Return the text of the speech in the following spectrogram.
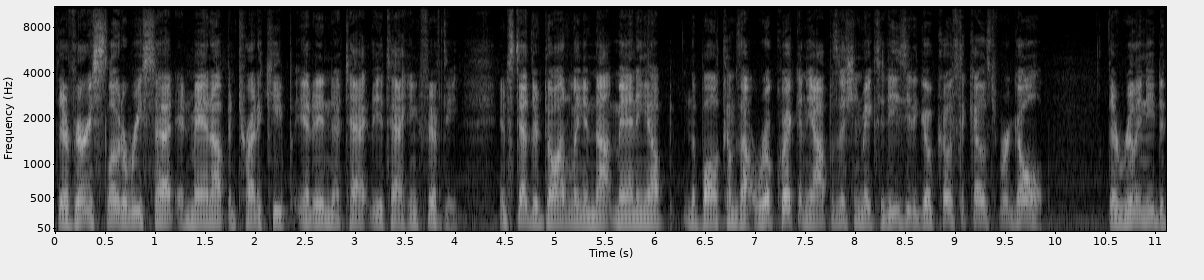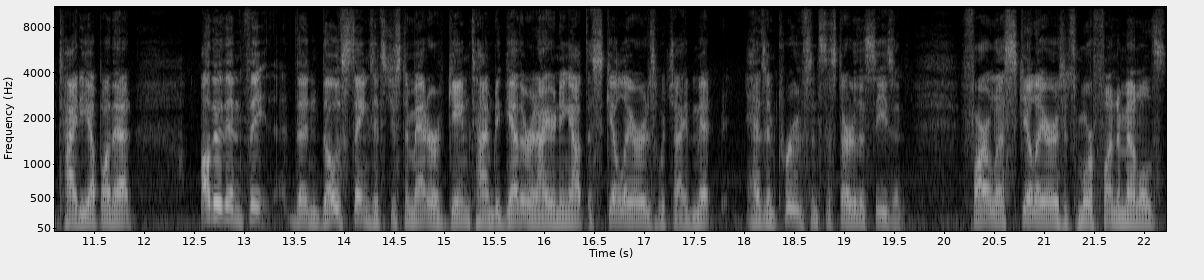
they're very slow to reset and man up and try to keep it in attack the attacking 50. Instead, they're dawdling and not manning up, and the ball comes out real quick, and the opposition makes it easy to go coast to coast for a goal. They really need to tidy up on that. Other than th- than those things, it's just a matter of game time together and ironing out the skill errors, which I admit has improved since the start of the season. Far less skill errors; it's more fundamentals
